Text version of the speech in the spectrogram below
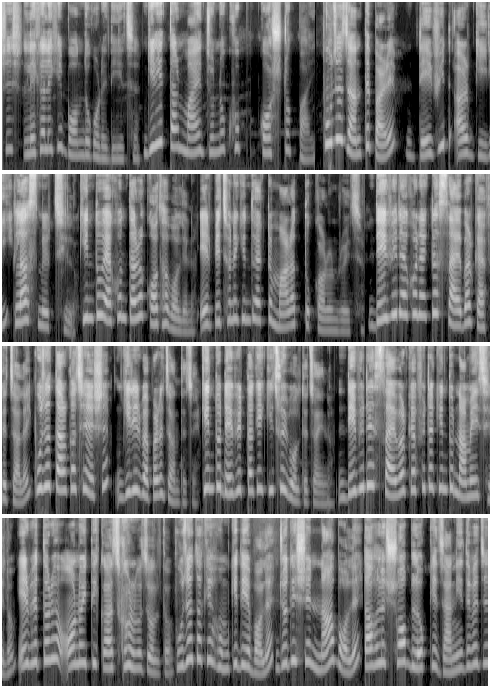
সে লেখালেখি বন্ধ করে দিয়েছে। গিরি তার মায়ের জন্য খুব কষ্ট পায়। পূজা জানতে পারে ডেভিড আর গিরি ক্লাসমেট ছিল, কিন্তু এখন তারা কথা বলে না। এর পেছনে কিন্তু একটা মারাত্মক কারণ রয়েছে। ডেভিড এখন একটা সাইবার ক্যাফে চালায়। পূজা তার কাছে এসে গিরির ব্যাপারে জানতে চায়, কিন্তু ডেভিড তাকে কিছুই বলতে চায় না। ডেভিডের সাইবার ক্যাফেটা কিন্তু নামেই ছিল, এর ভেতরে অনৈতিক কাজকর্ম চলতো। পূজা তাকে হুমকি দিয়ে বলে, যদি সে না বলে, তাহলে সব লোককে জানিয়ে দেবে যে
